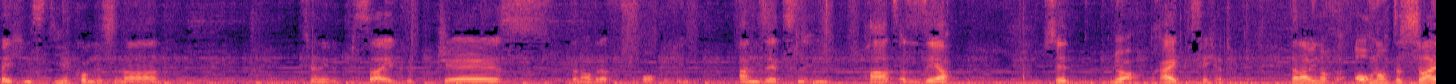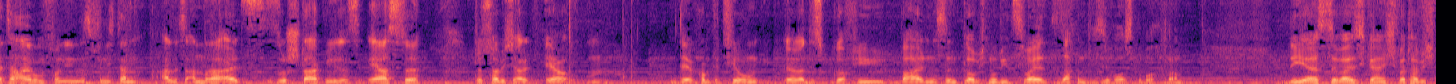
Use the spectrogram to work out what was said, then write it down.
Welchem Stil kommt es nah? Psycho, Jazz, dann auch wieder folklich in Ansätzen, in Parts, also sehr, sehr ja, breit gefächert. Dann habe ich noch auch noch das zweite Album von ihnen, das finde ich dann alles andere als so stark wie das erste. Das habe ich halt eher der Komplettierung ihrer Diskografie behalten. Es sind, glaube ich, nur die zwei Sachen, die sie rausgebracht haben. Die erste weiß ich gar nicht, was habe ich,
